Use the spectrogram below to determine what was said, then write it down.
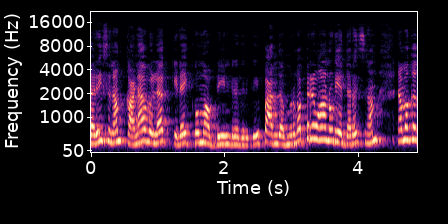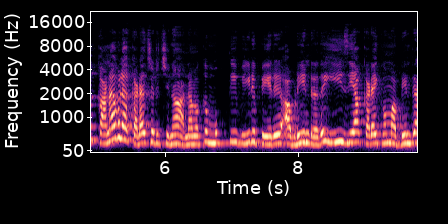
தரிசனம் கனவில் கிடைக்கும் அப்படின்றது இருக்குது இப்போ அந்த முருகப்பெருமானுடைய தரிசனம் நமக்கு கனவில் கிடச்சிருச்சுன்னா நமக்கு முக்தி வீடு பேர் அப்படின்றது ஈஸியாக கிடைக்கும் அப்படின்ற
